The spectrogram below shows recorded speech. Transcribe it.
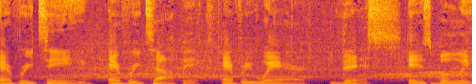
Every team, every topic, everywhere. This is Believe.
